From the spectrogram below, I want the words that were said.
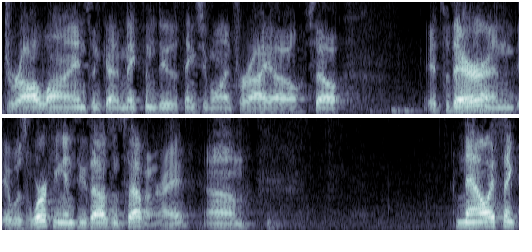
draw lines and kind of make them do the things you want for I/O. So it's there, and it was working in 2007, right? Um, now I think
